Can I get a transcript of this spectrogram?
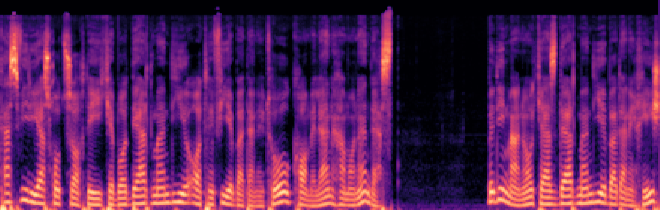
تصویری از خود ساخته ای که با دردمندی عاطفی بدن تو کاملا همانند است. بدین معنا که از دردمندی بدن خیش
